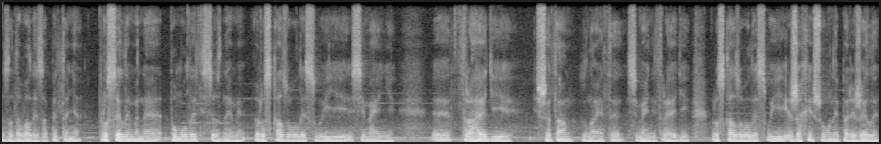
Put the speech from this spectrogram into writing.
задавали запитання, просили мене помолитися з ними, розказували свої сімейні е, трагедії. Ще там, знаєте, сімейні трагедії, розказували свої жахи, що вони пережили,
